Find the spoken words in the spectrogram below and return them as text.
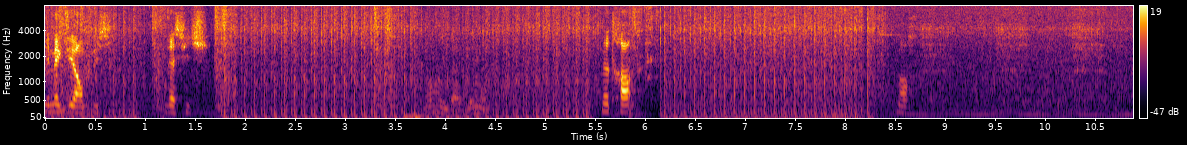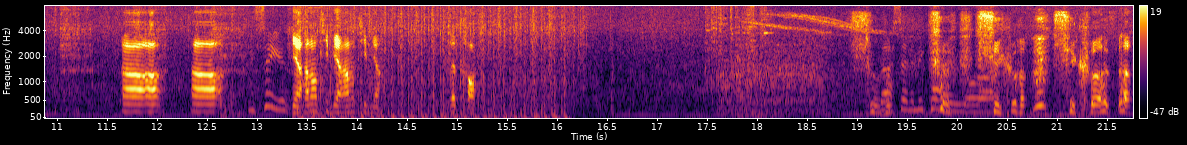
Les mecs du A en plus. La switch. Non, il a. Notre A. Ah ah ah. Bien, ralentis bien, ralentis bien. Notre A. That's enemy cavalry, all right. C'est quoi C'est quoi ça.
